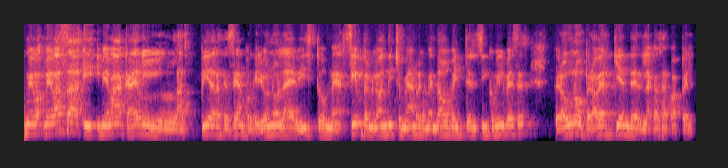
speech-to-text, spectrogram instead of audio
me, vas a, y, me van a caer las piedras que sean, porque yo no la he visto. Me, siempre me lo han dicho, me han recomendado 25 mil veces, pero aún no. Pero a ver, ¿quién de La Casa de Papel?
